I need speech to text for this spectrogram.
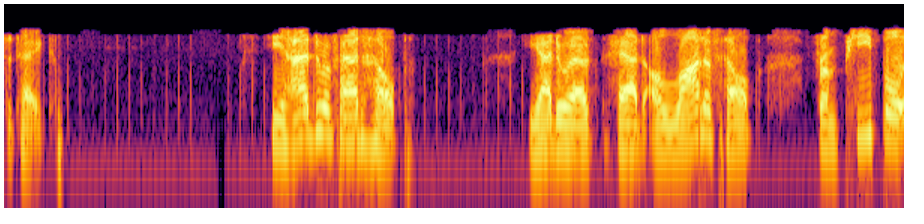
to take. He had to have had help. He had to have had a lot of help from people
